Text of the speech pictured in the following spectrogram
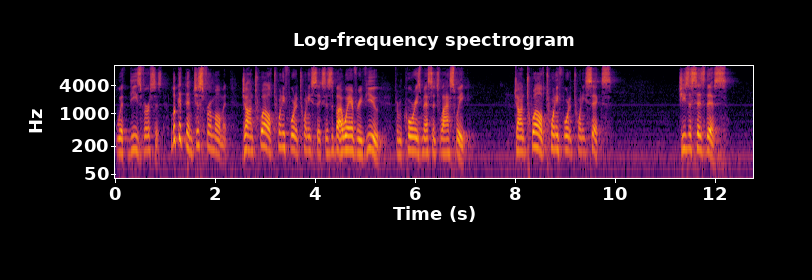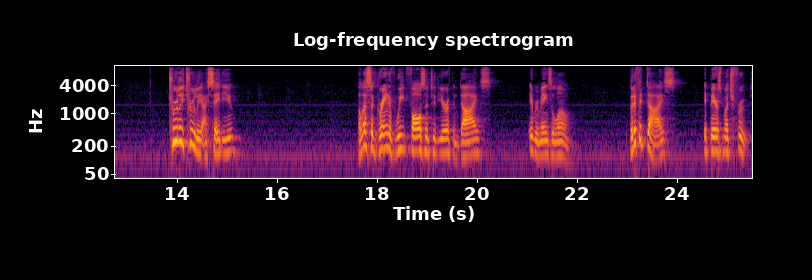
with these verses. Look at them just for a moment. John 12, 24 to 26. This is by way of review from Corey's message last week. John 12, 24 to 26. Jesus says this Truly, truly, I say to you, unless a grain of wheat falls into the earth and dies, it remains alone. But if it dies, it bears much fruit.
